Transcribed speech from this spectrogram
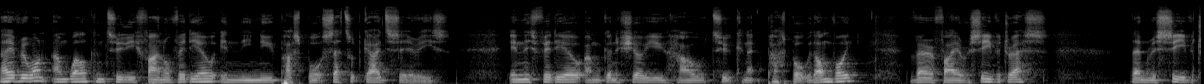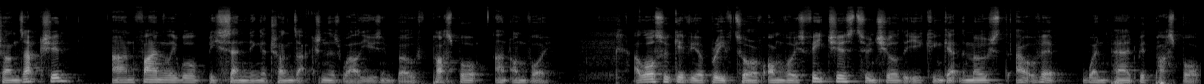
Hi everyone and welcome to the final video in the new Passport Setup Guide series. In this video I'm going to show you how to connect Passport with Envoy, verify a receive address, then receive a transaction and finally we'll be sending a transaction as well using both Passport and Envoy. I'll also give you a brief tour of Envoy's features to ensure that you can get the most out of it when paired with Passport.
